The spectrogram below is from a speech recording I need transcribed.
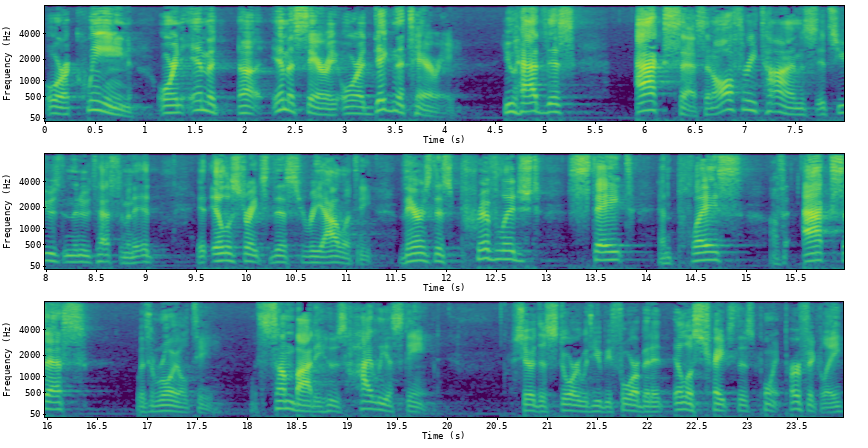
or a queen or an uh, emissary or a dignitary. You had this access, and all three times it's used in the New Testament, it, it illustrates this reality. There's this privileged state and place of access with royalty, with somebody who's highly esteemed shared this story with you before, but it illustrates this point perfectly.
